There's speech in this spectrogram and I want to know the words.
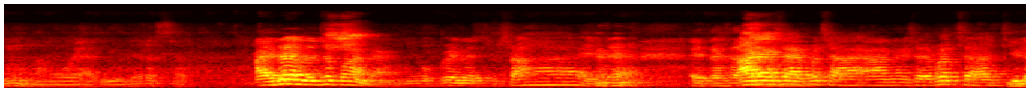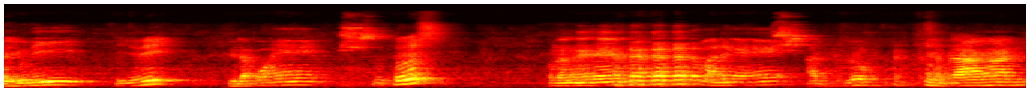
Hmm. Anu ya udah resep. ada lu mana? Bukan susah, ada. Anak saya percaya, anak saya percaya. Yuda Yudi, Jadi, Yuda Poe, putus. Orang ee. mana ngee, Aduh, seberangan.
